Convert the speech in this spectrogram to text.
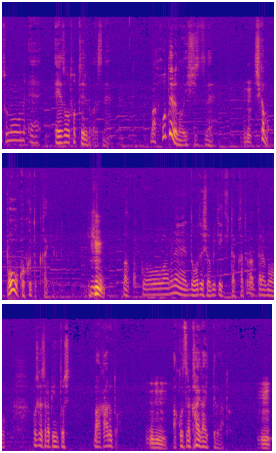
その、ね、えー映像を撮っているのがですね、まあ、ホテルの一室でうん、しかも某国と書いてあると。うん。まあ、ここはね、どうでしょう、見てきた方だったらもう、もしかしたらピンとしわかると。うん。あ、こいつら海外行ってるなと。うん。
